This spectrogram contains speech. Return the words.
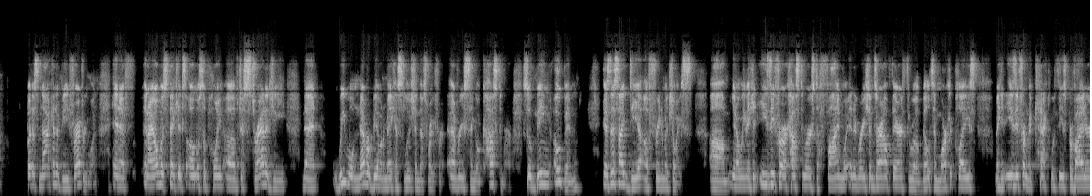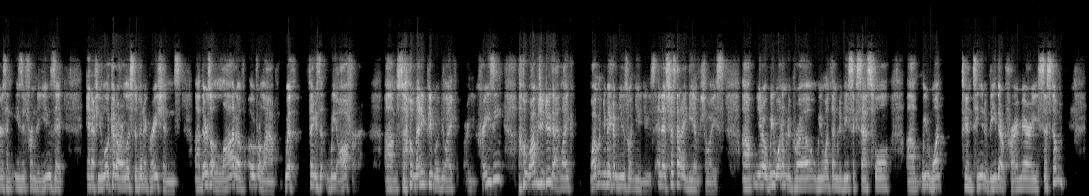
but it's not going to be for everyone. And if, and I almost think it's almost a point of just strategy that we will never be able to make a solution that's right for every single customer. So being open is this idea of freedom of choice. Um, you know, we make it easy for our customers to find what integrations are out there through a built-in marketplace. Make it easy for them to connect with these providers and easy for them to use it. And if you look at our list of integrations, uh, there's a lot of overlap with things that we offer. Um, so many people would be like, "Are you crazy? Why would you do that?" Like Why wouldn't you make them use what you use? And it's just that idea of choice. Um, you know, we want them to grow. We want them to be successful. Um, we want to continue to be their primary system.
